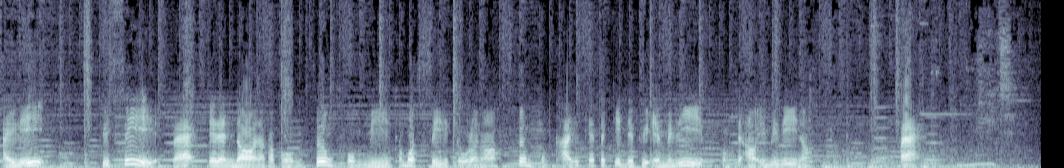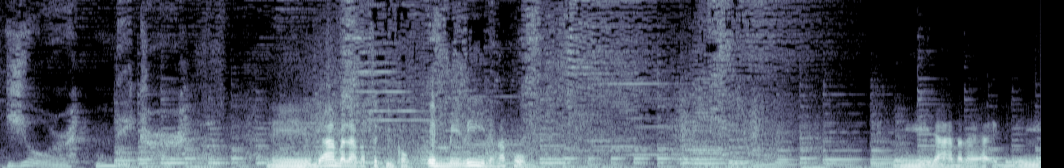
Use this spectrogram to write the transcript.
ไอริ ฟิซซี่และเอเรนดอร์นะครับผม ซึ่งผมมีทั้งหมด 4 ตัวแล้วเนาะซึ่งผมขาดอยู่แค่สกินเดียวคือเอมิลี่ผมจะเอาเอมิลี่เนาะแปะ Meet your maker. นี่ได้มาแล้วครับสกินของเอมิลี่นะครับผมนี่ได้มาแล้วเอมิลี่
